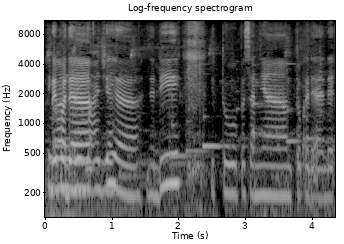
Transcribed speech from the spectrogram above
daripada aja. iya jadi itu pesannya untuk adik-adik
